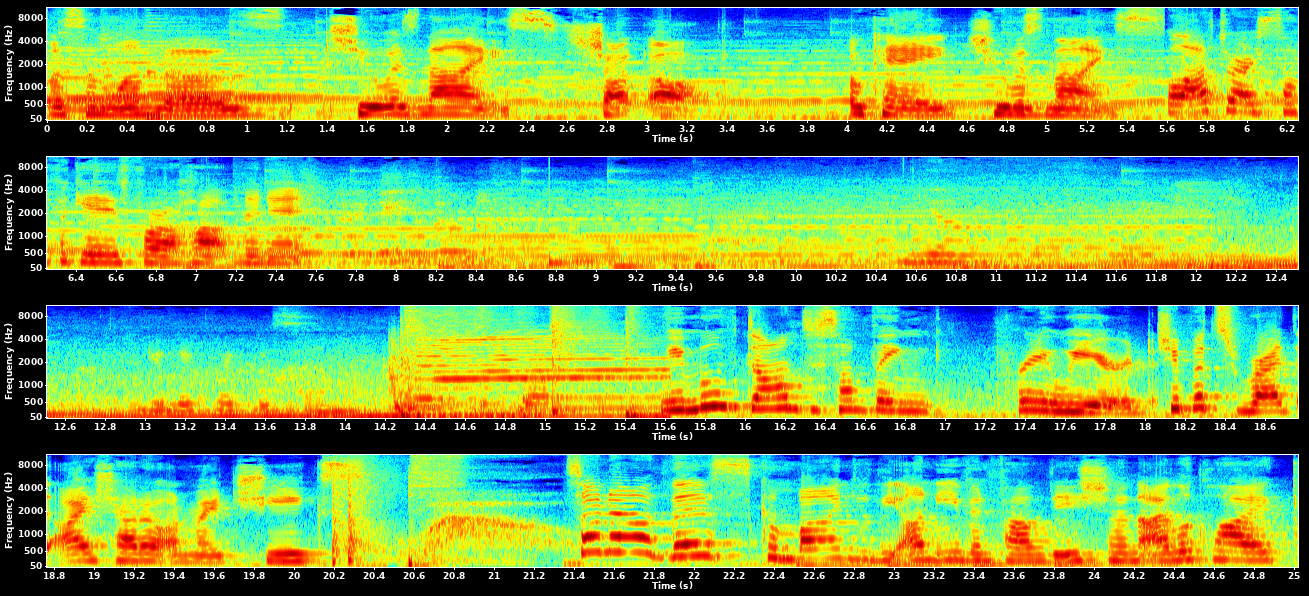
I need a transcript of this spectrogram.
Listen, Lindas. She was nice. Shut up. Okay, she was nice. Well, after I suffocated for a hot minute. Yeah. You look like the sun. We moved on to something pretty weird. She puts red eyeshadow on my cheeks. Wow. So now this combined with the uneven foundation, I look like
